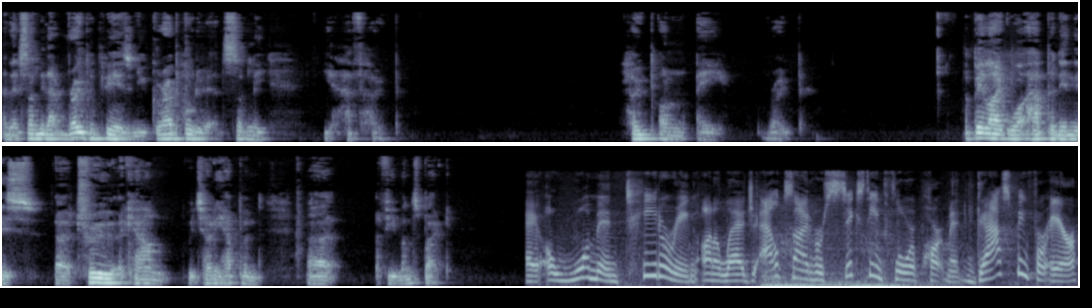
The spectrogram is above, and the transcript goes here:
And then suddenly that rope appears and you grab hold of it and suddenly you have hope. Hope on a rope. A bit like what happened in this uh, true account, which only happened uh, a few months back. A woman teetering on a ledge outside her 16th floor apartment, gasping for air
